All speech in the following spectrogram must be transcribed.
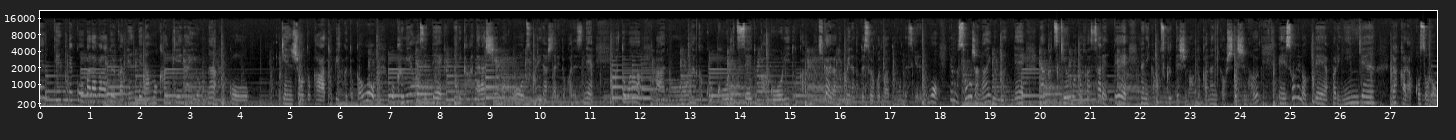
見点でこうバラバラというか点で何も関係ないようなこう現象とかトピックとかをこう組み合わせて何か新しいものを作り出したりとかですねあとはあの効率性とか合理とか機械が得意なのってそういうことだと思うんですけれどもでもそうじゃない部分でなんか突き動かされて何かを作ってしまうとか何かをしてしまう、えー、そういうのってやっぱり人間だからこその、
